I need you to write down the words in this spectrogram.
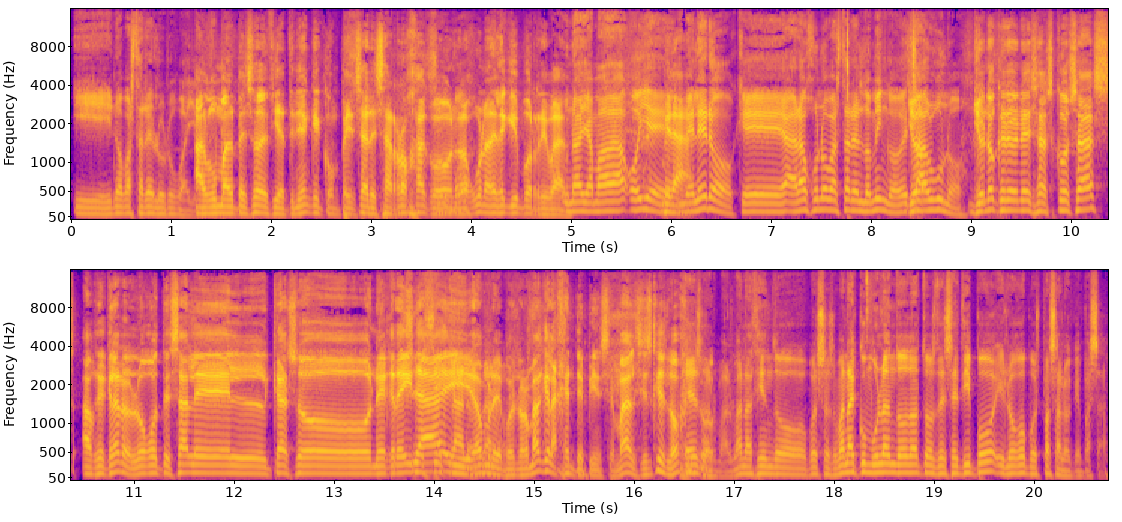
y no va a estar el uruguayo. Algún mal pensado decía, tenían que compensar esa roja con alguna del equipo rival. Una llamada, oye, Melero, que Araujo no va a estar el domingo, echa alguno. Yo no creo en esas cosas, aunque claro, luego te sale el caso Negreira y, hombre, pues normal que la gente piense mal, si es que es lógico. Es normal, van haciendo, pues van acumulando datos de ese tipo y luego pues pasa lo que pasa.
